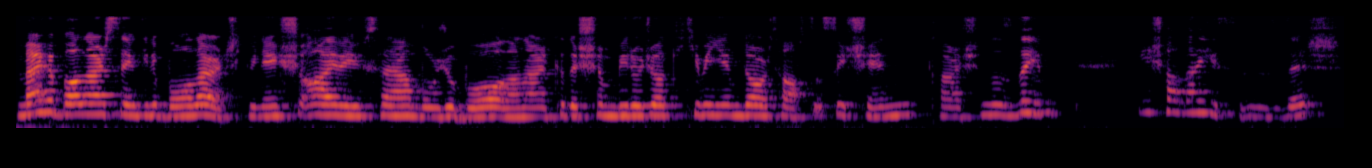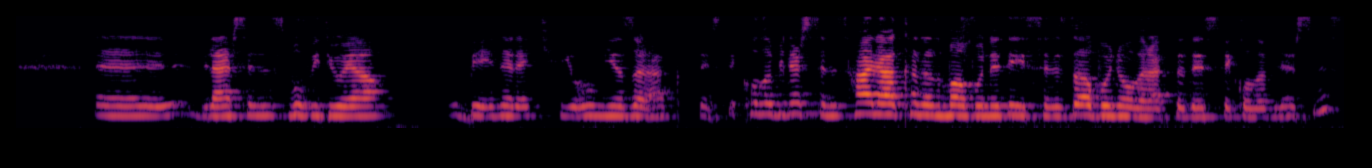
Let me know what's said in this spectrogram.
Merhabalar sevgili boğalar. Güneş, ay ve yükselen burcu boğa olan arkadaşım 1 Ocak 2024 haftası için karşınızdayım. İnşallah iyisinizdir. Ee, dilerseniz bu videoya beğenerek, yorum yazarak destek olabilirsiniz. Hala kanalıma abone değilseniz de abone olarak da destek olabilirsiniz.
